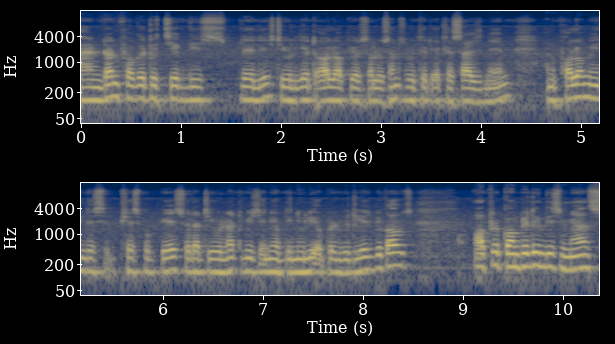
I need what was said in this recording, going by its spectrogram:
and don't forget to check this playlist you will get all of your solutions with your exercise name and follow me in this facebook page so that you will not miss any of the newly uploaded videos because after completing this maths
